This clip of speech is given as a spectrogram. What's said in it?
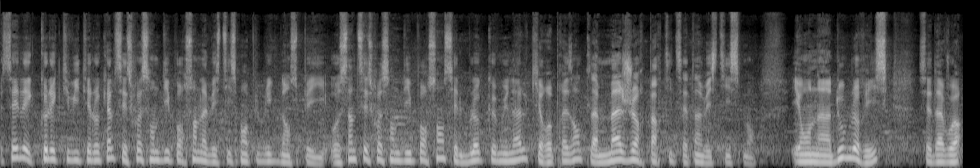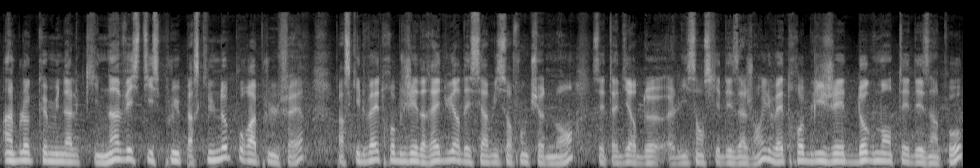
c'est les collectivités locales, c'est 70% de l'investissement public dans ce pays. Au sein de ces 70%, c'est le bloc communal qui représente la majeure partie de cet investissement. Et on a un double risque, c'est d'avoir un bloc communal qui n'investisse plus parce qu'il ne pourra plus le faire, parce qu'il va être obligé de réduire des services en fonctionnement, c'est-à-dire de licencier des agents, il va être obligé d'augmenter des impôts.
